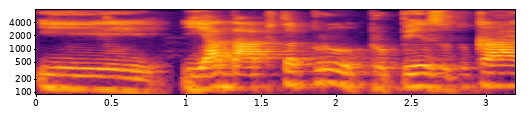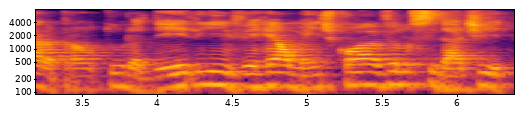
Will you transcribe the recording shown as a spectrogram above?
e, e adapta para o peso do cara, para a altura dele e vê realmente qual a velocidade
